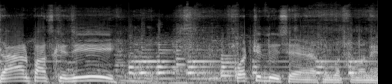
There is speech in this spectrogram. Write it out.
চার পাঁচ কেজি। কটি দুইছে এখন বর্তমানে?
